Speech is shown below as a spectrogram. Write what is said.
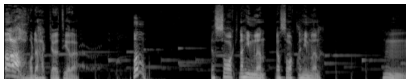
Ah, vad det hackade till där. Oh. Jag saknar himlen. Jag saknar himlen. Hmm.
